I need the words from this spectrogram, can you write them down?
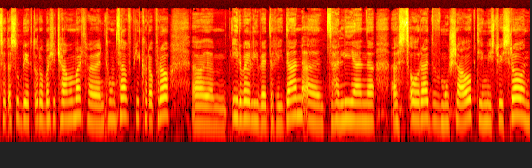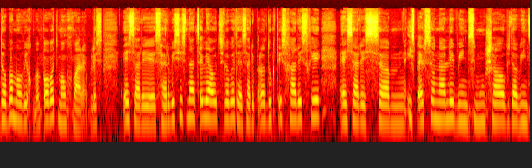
ცოტა სუბიექტურობაში ჩამომართმევენ, თუმცა ვფიქრობ, რომ პირველივე დღიდან ძალიან სწორად ვმუშაობთ იმ იმისთვის, რომ ნდობა მოვიყოვოთ მომხმარებლის. ეს არის სერვისის ნაწილი აუცილებლად, ეს არის პროდუქტის ხარისხი, ეს არის ის პერსონალი, ვინც მუშაობს და ვინც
